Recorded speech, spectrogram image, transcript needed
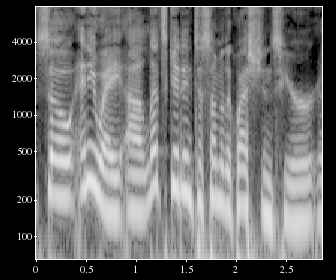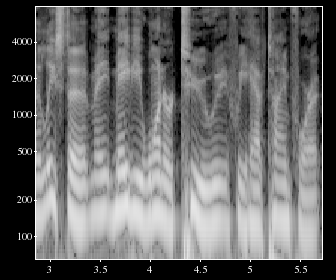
So anyway, uh, let's get into some of the questions here. At least uh, may, maybe one or two if we have time for it.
